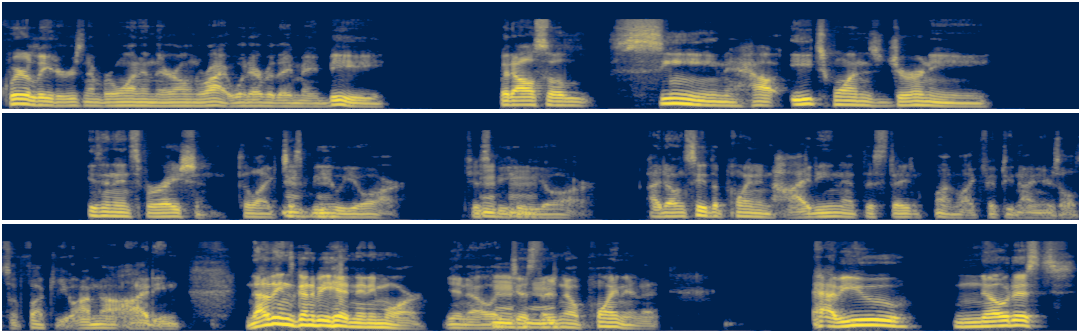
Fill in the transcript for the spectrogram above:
queer leaders, number one, in their own right, whatever they may be, but also seeing how each one's journey is an inspiration to like just mm-hmm. be who you are just mm-hmm. be who mm-hmm. you are i don't see the point in hiding at this stage well, i'm like 59 years old so fuck you i'm not hiding nothing's going to be hidden anymore you know it mm-hmm. just there's mm-hmm. no point in it have you noticed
